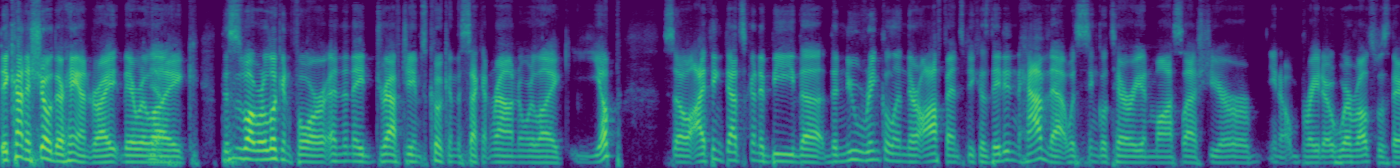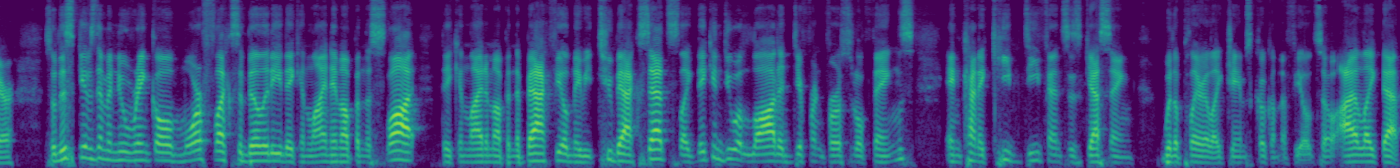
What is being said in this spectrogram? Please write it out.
they kind of showed their hand, right? They were Yeah. like, "This is what we're looking for," and then they draft James Cook in the second round, and we're like, "Yep." So I think that's going to be the the new wrinkle in their offense because they didn't have that with Singletary and Moss last year, or you know Breida, whoever else was there. So this gives them a new wrinkle, more flexibility. They can line him up in the slot. They can line him up in the backfield, maybe two back sets. Like they can do a lot of different versatile things and kind of keep defenses guessing with a player like James Cook on the field. So I like that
